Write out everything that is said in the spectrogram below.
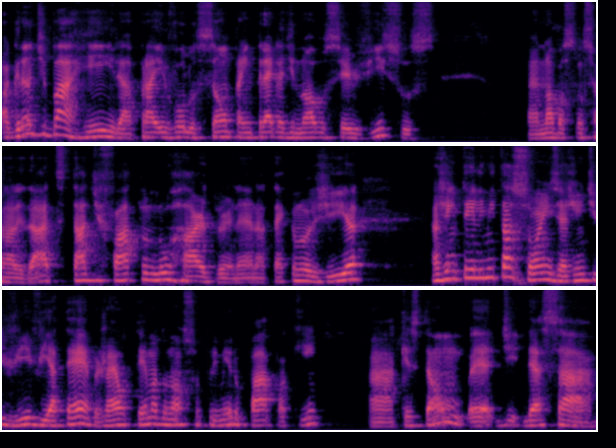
a grande barreira para a evolução, para a entrega de novos serviços, eh, novas funcionalidades, está de fato no hardware, né? Na tecnologia a gente tem limitações e a gente vive até já é o tema do nosso primeiro papo aqui a questão é, de, dessa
